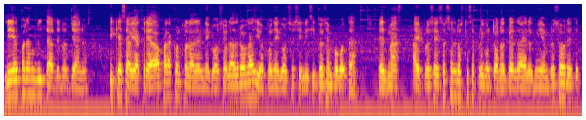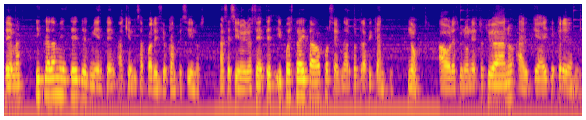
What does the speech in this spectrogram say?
líder paramilitar de los Llanos, y que se había creado para controlar el negocio de la droga y otros negocios ilícitos en Bogotá. Es más, hay procesos en los que se preguntó a los verdaderos miembros sobre este tema y claramente desmienten a quien desapareció campesinos, asesino inocentes y pues traitado por ser narcotraficante. No, ahora es un honesto ciudadano al que hay que creerle.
